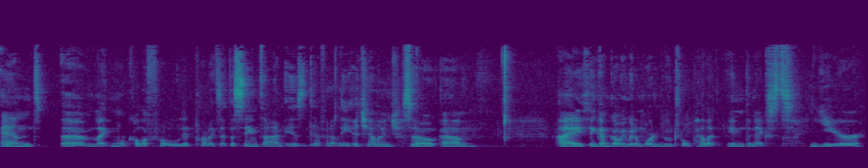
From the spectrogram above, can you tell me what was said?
and um, like more colorful lip products at the same time is definitely a challenge. So um, I think I'm going with a more neutral palette in the next year.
